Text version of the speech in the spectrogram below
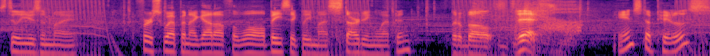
Still using my first weapon I got off the wall. Basically my starting weapon. What about this? Insta pills.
